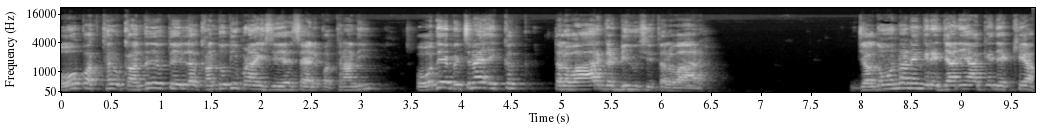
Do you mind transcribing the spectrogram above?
ਉਹ ਪੱਥਰ ਕੰਧ ਦੇ ਉੱਤੇ ਕੰਧ ਉਹਦੀ ਬਣਾਈ ਸੀ ਸੈਲ ਪੱਥਰਾਂ ਦੀ। ਉਹਦੇ ਵਿੱਚ ਨਾ ਇੱਕ ਤਲਵਾਰ ਗੱਡੀ ਹੋਈ ਸੀ, ਤਲਵਾਰ। ਜਦੋਂ ਉਹਨਾਂ ਨੇ ਅੰਗਰੇਜ਼ਾਂ ਨੇ ਆ ਕੇ ਦੇਖਿਆ,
